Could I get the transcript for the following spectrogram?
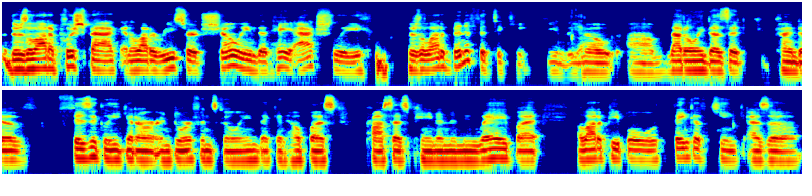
there's a lot of pushback and a lot of research showing that, hey, actually, there's a lot of benefit to kink. You, you know, um, not only does it kind of physically get our endorphins going that can help us process pain in a new way, but a lot of people will think of kink as a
